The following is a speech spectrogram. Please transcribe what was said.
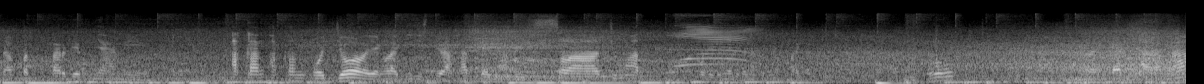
dapet targetnya nih. Akang-akang ojol yang lagi istirahat kayak gitu setelah Jumat itu mereka di sana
